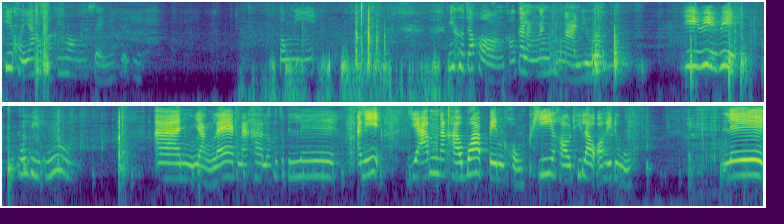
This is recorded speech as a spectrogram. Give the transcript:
พี่ขออนุญาตออกมาข้างนอกนะแสงไม่ค่อยดีตรงนี้ นี่คือเจ้าของเขากำลังนั่งทำงานอยู่พี่พี่พี่มันบีบนิ้วอันอย่างแรกนะคะเราก็จะเป็นเลขอันนี้ย้ำนะคะว่าเป็นของพี่เขาที่เราเอาให้ดู เลข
